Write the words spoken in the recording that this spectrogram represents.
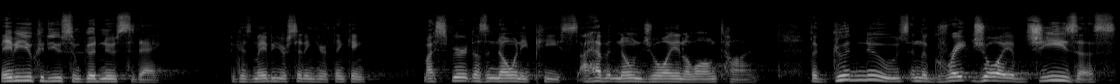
Maybe you could use some good news today because maybe you're sitting here thinking, my spirit doesn't know any peace. I haven't known joy in a long time. The good news and the great joy of Jesus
